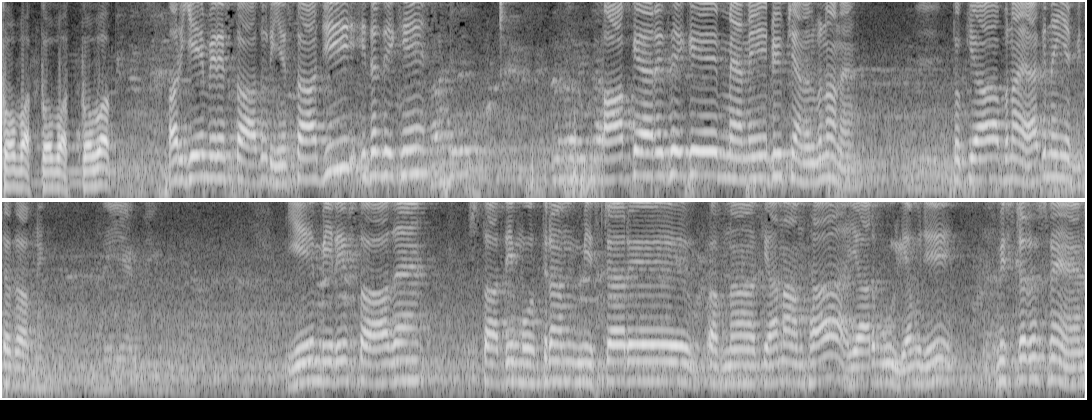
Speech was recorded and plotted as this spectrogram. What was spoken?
तोबा तोबा तोबा। और ये मेरे उस्ताद हो रही हैं। उस्ताद जी इधर देखें। आप कह रहे थे कि मैंने यूट्यूब चैनल बनाना है। तो क्या बनाया कि नहीं अभी तक आपने? ये मेरे उस्ताद हैं उस्ताद मोहतरम मिस्टर अपना क्या नाम था? यार भूल गया मुझे। मिस्टर हसनैन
